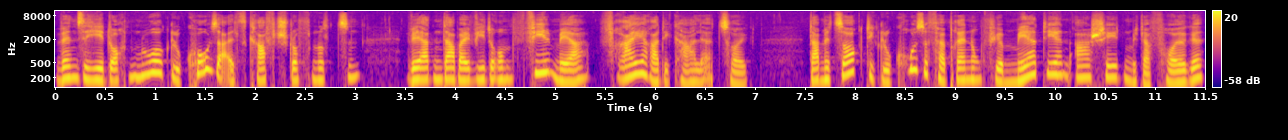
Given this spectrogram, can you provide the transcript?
Wenn sie jedoch nur Glucose als Kraftstoff nutzen, werden dabei wiederum viel mehr freie Radikale erzeugt. Damit sorgt die Glukoseverbrennung für mehr DNA-Schäden mit der Folge,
